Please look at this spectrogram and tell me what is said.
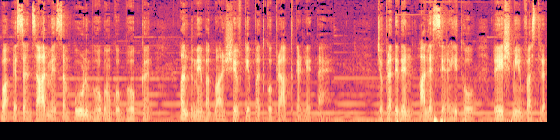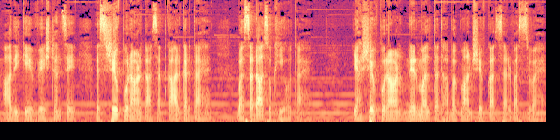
वह इस संसार में संपूर्ण भोगों को भोग कर अंत में भगवान शिव के पद को प्राप्त कर लेता है। जो प्रतिदिन आलस्य रहित हो, रेशमी वस्त्र आदि के वेष्टन से इस शिव पुराण का सत्कार करता है, वह सदा सुखी होता है। यह शिव पुराण निर्मल तथा भगवान शिव का सर्वस्व है।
